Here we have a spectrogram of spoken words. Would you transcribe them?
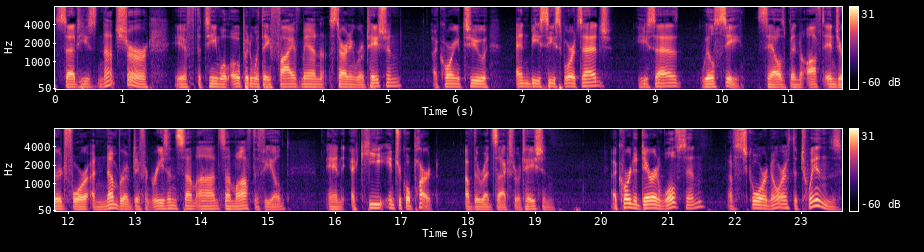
said he's not sure if the team will open with a five man starting rotation. According to NBC Sports Edge, he said, We'll see. Sale's been oft injured for a number of different reasons, some on, some off the field, and a key integral part of the Red Sox rotation. According to Darren Wolfson of SKOR North, the Twins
